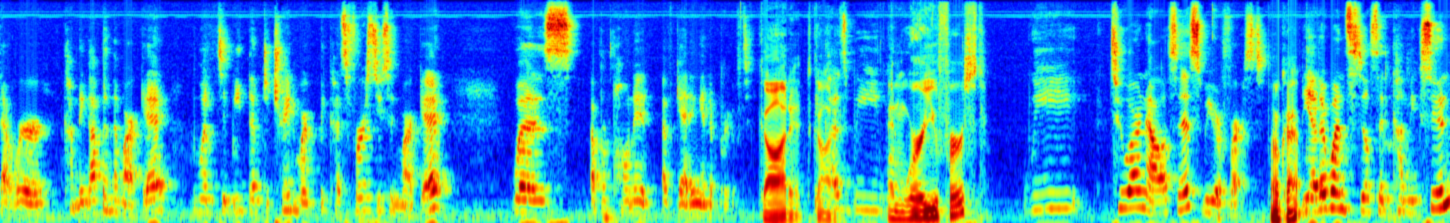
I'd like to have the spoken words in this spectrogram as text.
that were coming up in the market, we wanted to beat them to trademark because first use in market was a proponent of getting it approved. Got it. Got because it. we And were you first? To our analysis we were first. Okay. The other ones still said coming soon.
